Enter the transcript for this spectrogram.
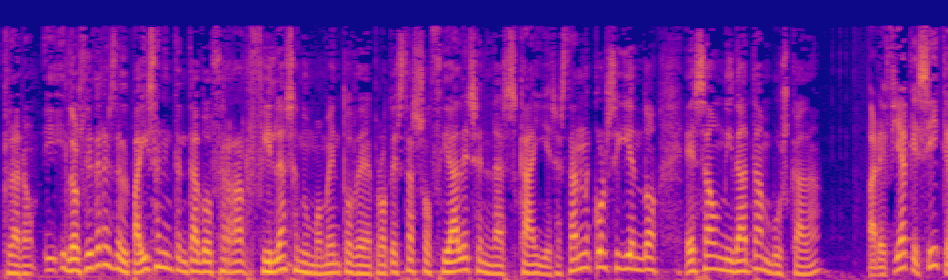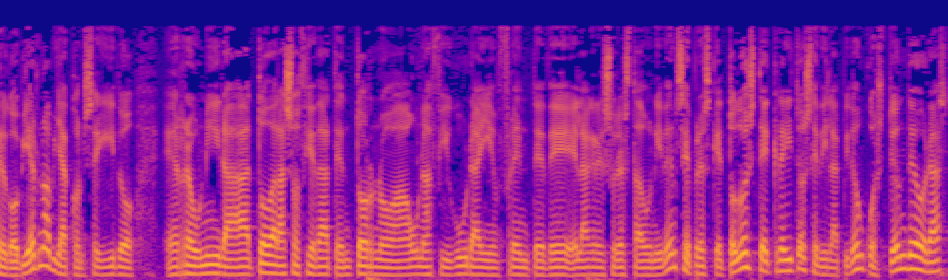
Claro, y, los líderes del país han intentado cerrar filas en un momento de protestas sociales en las calles. ¿Están consiguiendo esa unidad tan buscada? Parecía que sí, que el gobierno había conseguido eh, reunir a toda la sociedad en torno a una figura y enfrente del agresor estadounidense, pero es que todo este crédito se dilapidó en cuestión de horas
